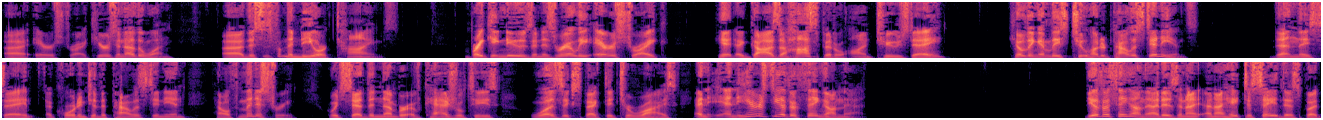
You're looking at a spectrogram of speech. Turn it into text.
uh, airstrike. Here's another one. Uh, this is from the New York Times. Breaking news an Israeli airstrike hit a Gaza hospital on Tuesday, killing at least 200 Palestinians. Then they say, according to the Palestinian Health Ministry, which said the number of casualties was expected to rise. And, and here's the other thing on that. The other thing on that is, and I, and I hate to say this, but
